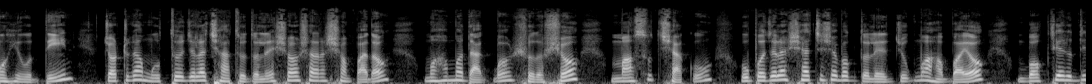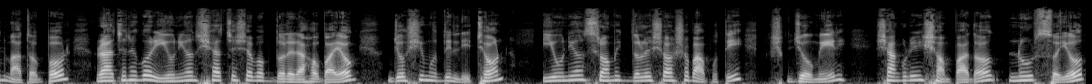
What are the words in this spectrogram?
মহিউদ্দিন, চট্টগ্রাম উত্তর জেলা ছাত্রদলের সহসাধারণ সম্পাদক মোহাম্মদ আকবর সদস্য, মাসুদ সাকু, উপজেলা স্বেচ্ছাসেবক দলের যুগ্ম আহ্বায়ক বখতিয়ার উদ্দিন মাতব্বর, রাজনগর ইউনিয়ন স্বেচ্ছাসেবক দলের আহ্বায়ক জসিম উদ্দিন লিটন, ইউনিয়ন শ্রমিক দলের সহসভাপতি জমির, সাংগঠনিক সম্পাদক নূর সৈয়দ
